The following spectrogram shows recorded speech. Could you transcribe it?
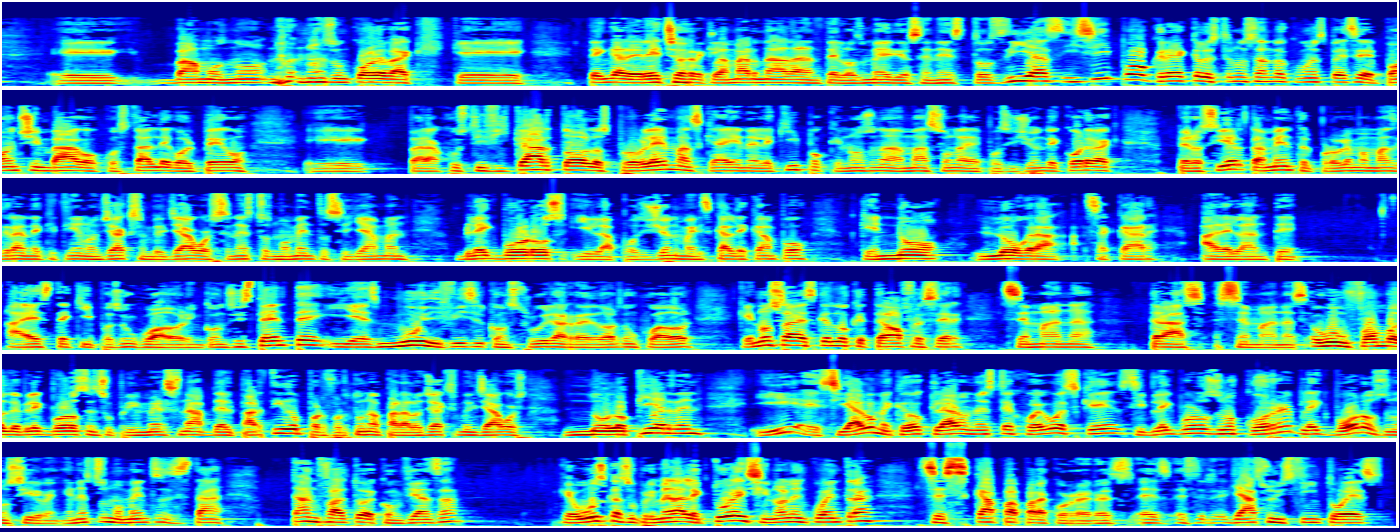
vamos, no, no, no, es un quarterback que tenga derecho a reclamar nada ante los medios en estos días. Y sí puedo creer que lo estén usando como una especie de punching bag o costal de golpeo eh, para justificar todos los problemas que hay en el equipo, que no nada más son la deposición de coreback, pero ciertamente el problema más grande que tienen los Jacksonville Jaguars en estos momentos se llaman Blake Boros y la posición de mariscal de campo que no logra sacar adelante a este equipo. Es un jugador inconsistente y es muy difícil construir alrededor de un jugador que no sabes qué es lo que te va a ofrecer semana tras semanas. Hubo un fumble de Blake Bortles en su primer snap del partido, por fortuna para los Jacksonville Jaguars no lo pierden y eh, si algo me quedó claro en este juego es que si Blake Bortles no corre, Blake Bortles no sirve. En estos momentos está tan falto de confianza que busca su primera lectura y si no la encuentra se escapa para correr. Es, ya su instinto es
